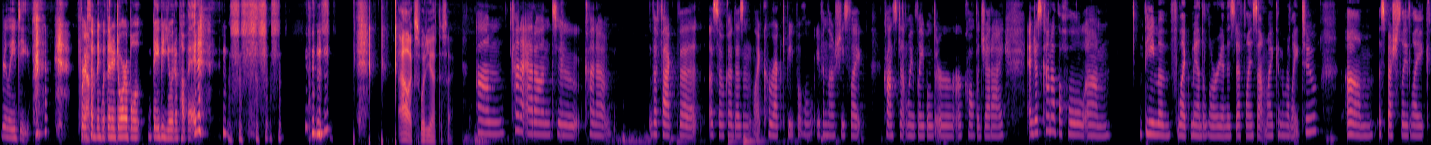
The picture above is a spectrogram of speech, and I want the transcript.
really deep for Yeah. something with an adorable baby Yoda puppet. Alex, what do you have to say? Um, kind of add on to kind of the fact that Ahsoka doesn't like correct people, even though she's like constantly labeled or, or called a Jedi, and just kind of the whole um theme of like Mandalorian is definitely something I can relate to. Um, especially like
